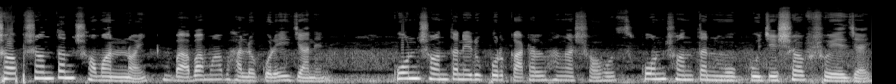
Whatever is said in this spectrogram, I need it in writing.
সব সন্তান সমান নয়, বাবা মা ভালো করেই জানেন। কোন সন্তানের উপর কাঁঠাল ভাঙা সহজ, কোন সন্তান মুখ বুজে সব সয়ে যায়,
